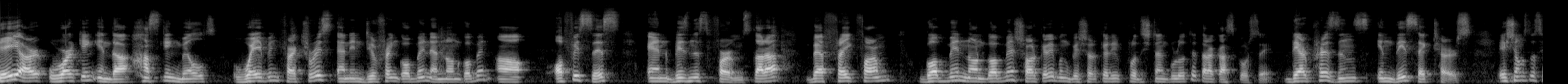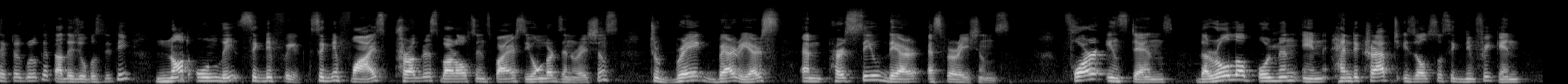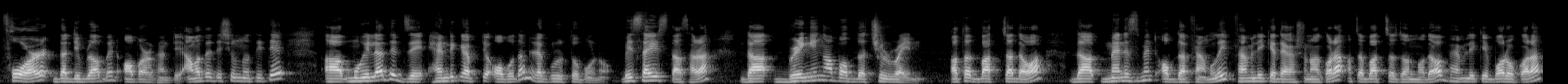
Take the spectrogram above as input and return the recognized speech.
They are working in the husking mills, weaving factories, and in different government and non-government uh, offices and business firms. তারা ব্যবসায়িক firm government non government সরকারি এবং বেসরকারি প্রতিষ্ঠানগুলোতে তারা কাজ করছে। Their presence in this sectors এই সমস্ত সেক্টরগুলোকে তাদের যে উপস্থিতি not only signifies progress but also inspires younger generations to break barriers and pursue their aspirations for instance, the role of women in handicraft is also significant for the development of our country. আমাদের দেশের উন্নতিতে মহিলাদের যে হ্যান্ডিক্রাফটে অবদান, এটা গুরুত্বপূর্ণ। Besides তাছাড়া the bringing up of the children অর্থাৎ বাচ্চা দেওয়া the management of the family ফ্যামিলিকে দেখাশোনা করা, অর্থাৎ বাচ্চা জন্ম দেওয়া ফ্যামিলিকে বড় করা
